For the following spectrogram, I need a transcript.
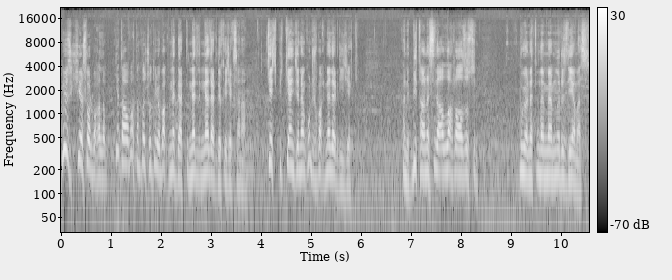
100 kişiye sor bakalım. Git daha vatandaş oturuyor bak ne dertli, neler, neler dökecek sana. Geç bir genciyle konuş bak neler diyecek. Hani bir tanesi de Allah razı olsun bu yönetimden memnunuz diyemez.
